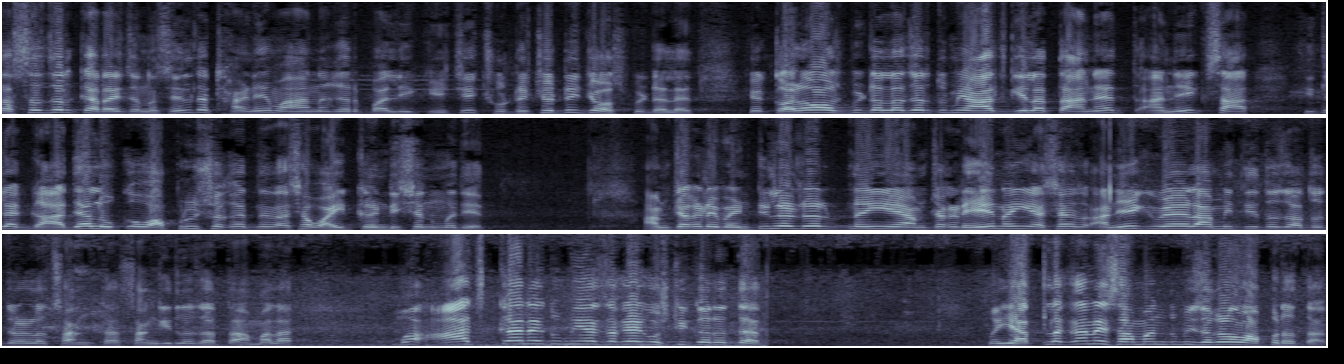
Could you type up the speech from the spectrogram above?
तसं जर करायचं नसेल तर ठाणे महानगरपालिकेचे छोटे छोटे जे हॉस्पिटल आहेत किंवा कळवा हॉस्पिटलला जर तुम्ही आज गेला तर अनेक अनेक सा तिथल्या गाद्या लोक वापरू शकत नाहीत अशा वाईट कंडिशनमध्ये आहेत. आमच्याकडे व्हेंटिलेटर नाही आहे आमच्याकडे हे नाही अशा अनेक वेळेला आम्ही तिथं जातो त्यावेळेला सांगता सांगितलं जातं आम्हाला. मग आज का नाही तुम्ही या सगळ्या गोष्टी करत आहात? मग यातलं का नाही सामान तुम्ही सगळं वापरतात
